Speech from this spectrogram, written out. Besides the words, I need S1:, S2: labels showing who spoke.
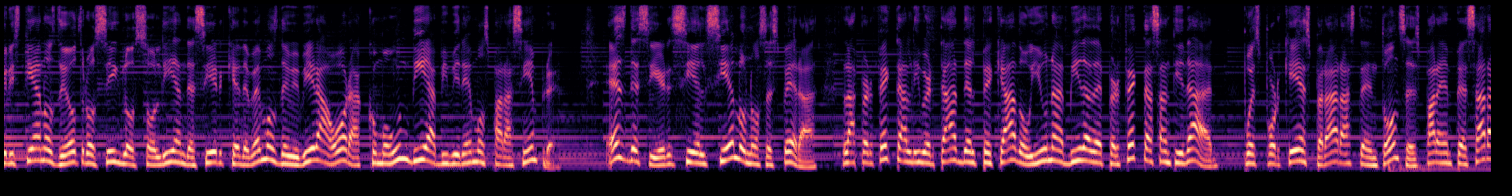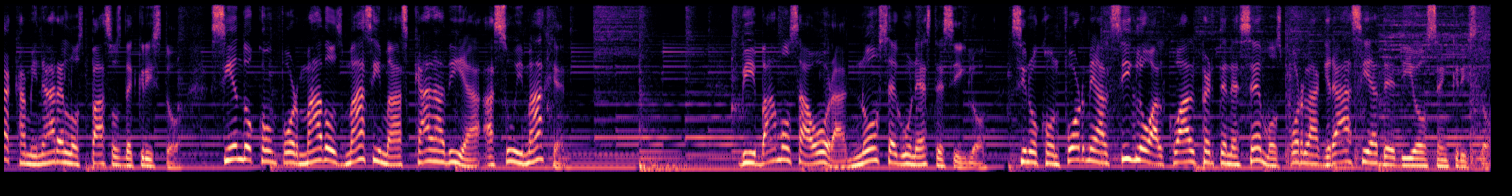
S1: Cristianos de otros siglos solían decir que debemos de vivir ahora como un día viviremos para siempre. Es decir, si el cielo nos espera, la perfecta libertad del pecado y una vida de perfecta santidad, pues ¿por qué esperar hasta entonces para empezar a caminar en los pasos de Cristo, siendo conformados más y más cada día a su imagen? Vivamos ahora no según este siglo, sino conforme al siglo al cual pertenecemos por la gracia de Dios en Cristo.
